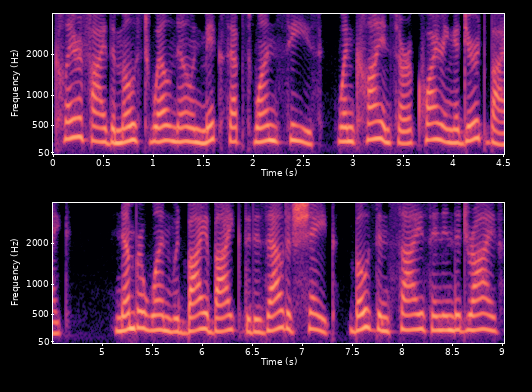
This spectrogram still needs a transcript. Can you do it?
clarify the most well-known mix-ups one sees when clients are acquiring a dirt bike. Number 1 would buy a bike that is out of shape, both in size and in the drive.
